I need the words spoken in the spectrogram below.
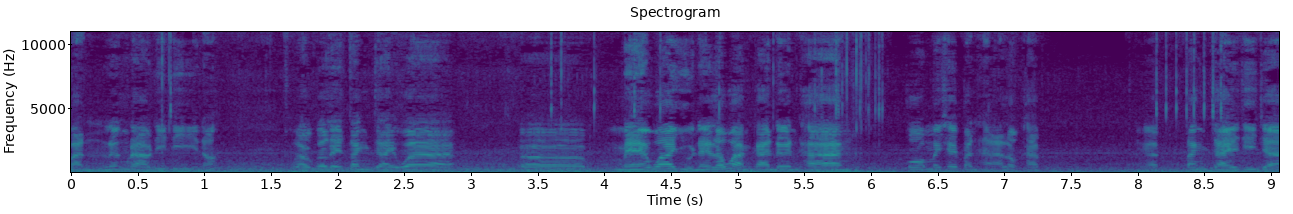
ปันเรื่องราวดีๆเนาะเราก็เลยตั้งใจว่าเอ่อแม้ว่าอยู่ในระหว่างการเดินทาง ก็ไม่ใช่ปัญหาหรอกครับ นะครับตั้งใจที่จะ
